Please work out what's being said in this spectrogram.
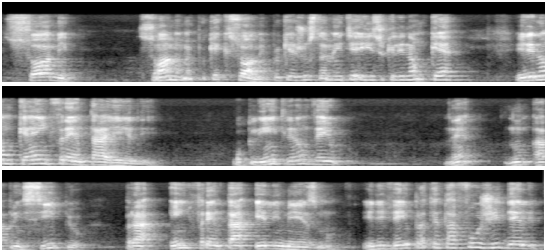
some Some, mas por que, que some? Porque justamente é isso que ele não quer. Ele não quer enfrentar ele. O cliente não veio, né, no, a princípio, para enfrentar ele mesmo. Ele veio para tentar fugir dele.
